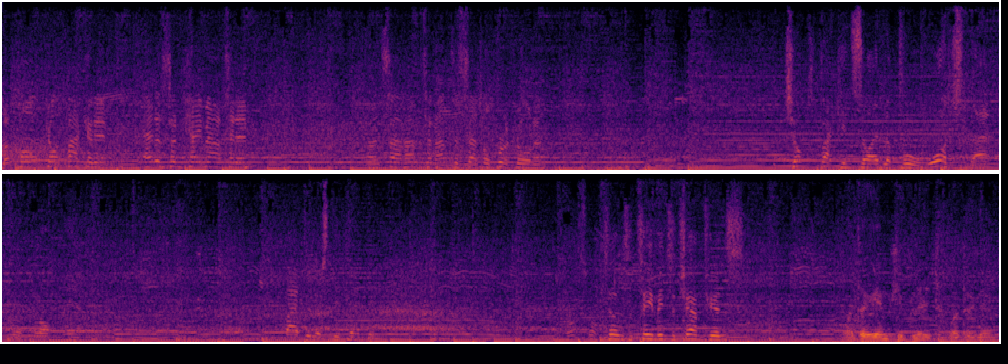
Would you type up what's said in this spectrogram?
Laporte got back at him. Ederson came out at him, and Southampton had to settle for a corner. Chops back inside Laporte. Watch that for a block there. Fabulous defending. That's what turns the team into champions. What a game he played, what a game.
